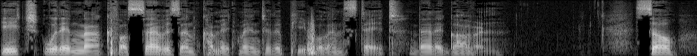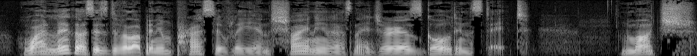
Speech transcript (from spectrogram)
each with a knack for service and commitment to the people and state that they govern. So, while Lagos is developing impressively and shining as Nigeria's golden state, much,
